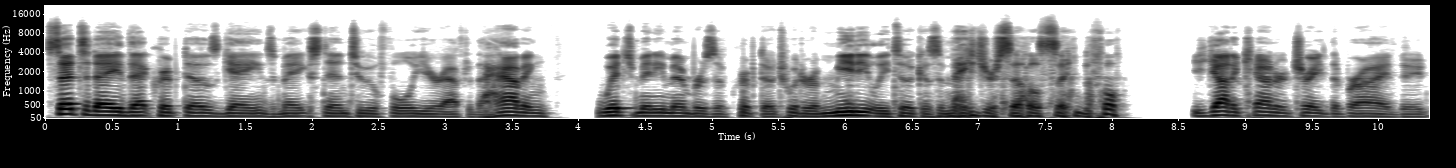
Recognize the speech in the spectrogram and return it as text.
said today that crypto's gains may extend to a full year after the halving, which many members of crypto Twitter immediately took as a major sell signal. you got to counter trade the Brian, dude.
